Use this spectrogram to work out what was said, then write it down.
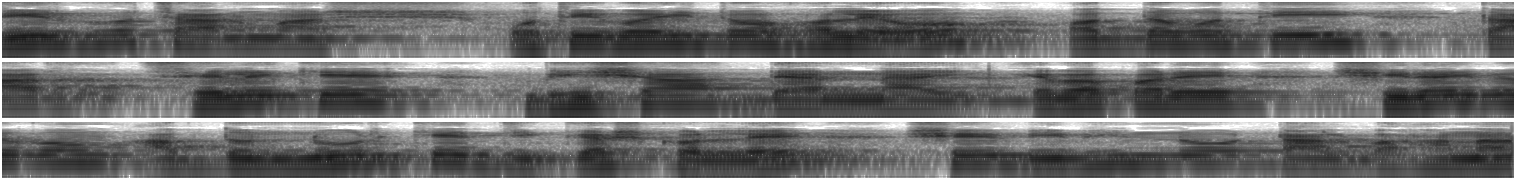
দীর্ঘ চার মাস অতিবাহিত হলেও অদ্যাবধি তার ছেলেকে ভিসা দেন নাই। এ ব্যাপারে শিরাই বেগম আব্দুল নূরকে জিজ্ঞাসা করলে সে বিভিন্ন টালবাহানা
